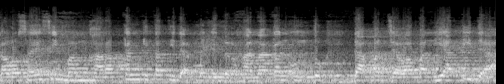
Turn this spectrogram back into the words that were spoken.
kalau saya sih mengharapkan kita tidak menyederhanakan untuk dapat jawaban ya tidak,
